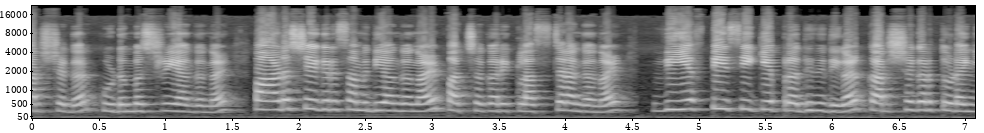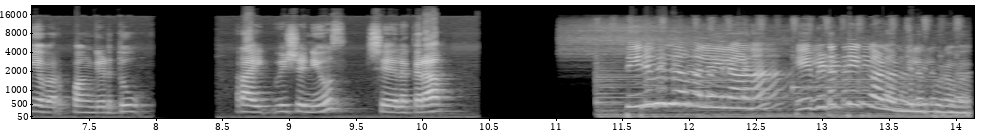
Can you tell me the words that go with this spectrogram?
കർഷകർ കുടുംബശ്രീ അംഗങ്ങൾ പാടശേഖര സമിതി അംഗങ്ങൾ പച്ചക്കറി ക്ലസ്റ്റർ അംഗങ്ങൾ V F P C K പ്രതിനിധികൾ കർഷകർ തുടങ്ങിയവർ പങ്കെടുത്തു. Right vision news Chelakkara. തിരുവില്ലാമലയിലാണ് എവിടത്തേക്കാളും വിലക്കുറവ്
